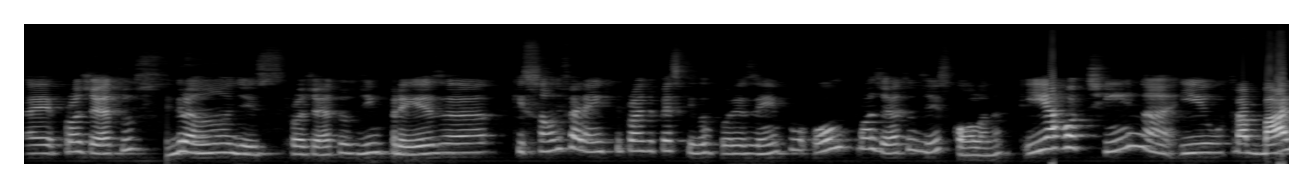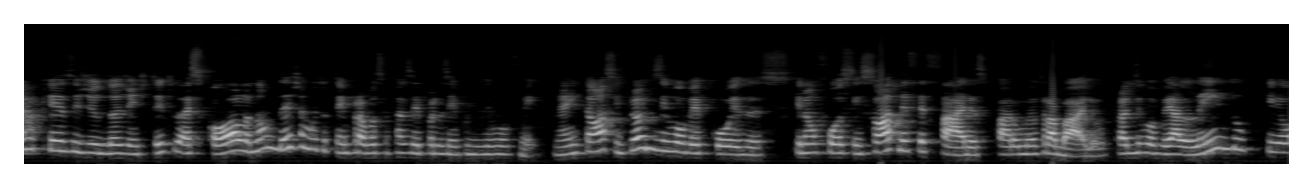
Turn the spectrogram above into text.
é, projetos grandes, projetos de empresa que são diferentes de projetos de pesquisa, por exemplo, ou projetos de escola, né? E a rotina e o trabalho que é exigido da gente dentro da escola não deixa muito tempo para você fazer, por exemplo, desenvolvimento, né? Então, assim, para eu desenvolver coisas que não fossem só as necessárias para o meu trabalho, para desenvolver além do que, eu,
